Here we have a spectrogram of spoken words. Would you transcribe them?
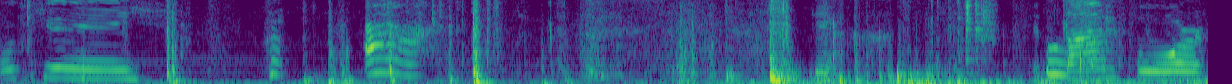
Okay. Ah. Okay. It's Ooh. time for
